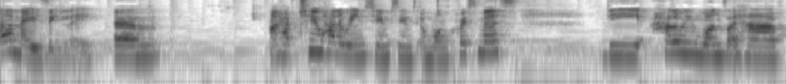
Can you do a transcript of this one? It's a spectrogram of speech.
amazingly. Um, I have two Halloween Tsum and one Christmas. The Halloween ones I have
